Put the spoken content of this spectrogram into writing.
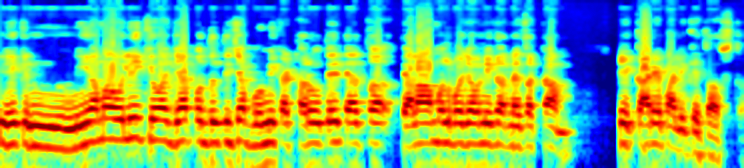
एक नियमावली किंवा ज्या पद्धतीच्या भूमिका ठरवते त्याचा त्याला अंमलबजावणी करण्याचं काम हे कार्यपालिकेचं असतं.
